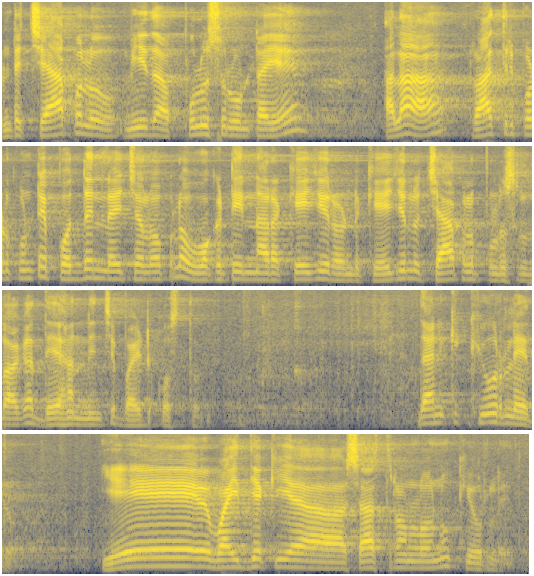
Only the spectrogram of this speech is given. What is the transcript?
అంటే చేపలు మీద పులుసులు ఉంటాయే అలా రాత్రి పడుకుంటే పొద్దున్న లేచే లోపల ఒకటిన్నర కేజీ రెండు కేజీలు చేపల పులుసులాగా దేహం నుంచి బయటకు వస్తుంది. దానికి క్యూర్ లేదు. ఏ వైద్యకీయ శాస్త్రంలోనూ క్యూర్ లేదు.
